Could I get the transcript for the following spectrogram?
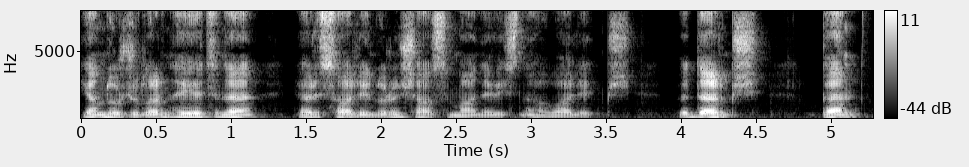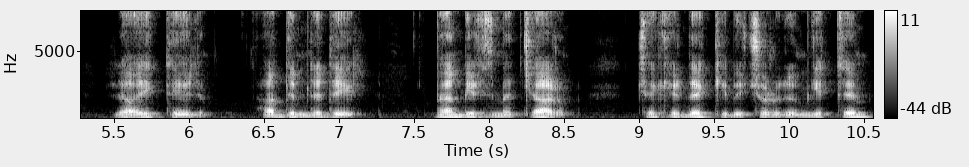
ya nurcuların heyetine ya Risale-i Nur'un şahsı manevisine havale etmiş. Ve dermiş, ben layık değilim, haddimde değil. Ben bir hizmetkarım. Çekirdek gibi çürüdüm gittim.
